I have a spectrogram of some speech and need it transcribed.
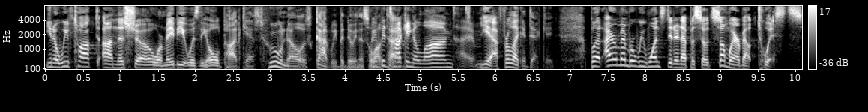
you know, we've talked on this show, or maybe it was the old podcast. Who knows? God, we've been doing this a We've long time. We've been talking a long time. Yeah, for like a decade. But I remember we once did an episode somewhere about twists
